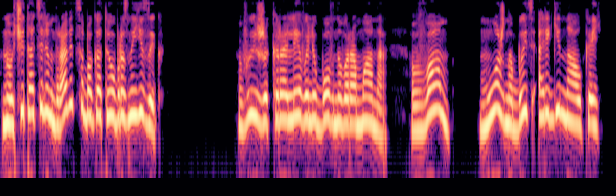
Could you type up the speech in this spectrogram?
Но читателям нравится богатый образный язык. Вы же королева любовного романа. Вам можно быть оригиналкой.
